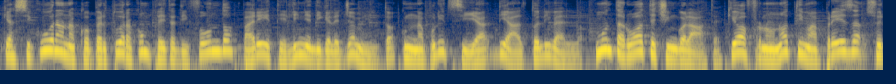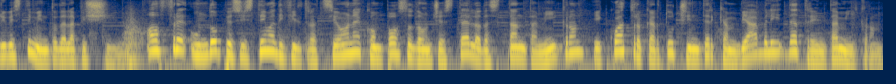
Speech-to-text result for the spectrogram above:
che assicura assicura una copertura completa di fondo, pareti e linee di galleggiamento con una pulizia di alto livello. Monta ruote cingolate che offrono un'ottima presa sul rivestimento della piscina. Offre un doppio sistema di filtrazione composto da un cestello da 70 micron e 4 cartucce intercambiabili da 30 micron,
